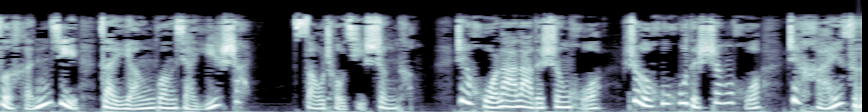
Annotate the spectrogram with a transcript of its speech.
色痕迹在阳光下一晒。骚臭气升腾，这火辣辣的生活，热乎乎的生活，这孩子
